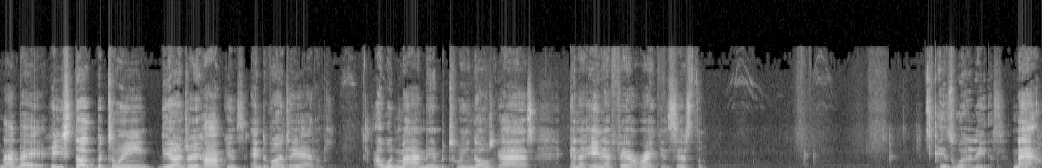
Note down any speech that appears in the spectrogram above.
not bad. He's stuck between DeAndre Hopkins and Davante Adams. I wouldn't mind being between those guys in an NFL ranking system. Is what it is. Now,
